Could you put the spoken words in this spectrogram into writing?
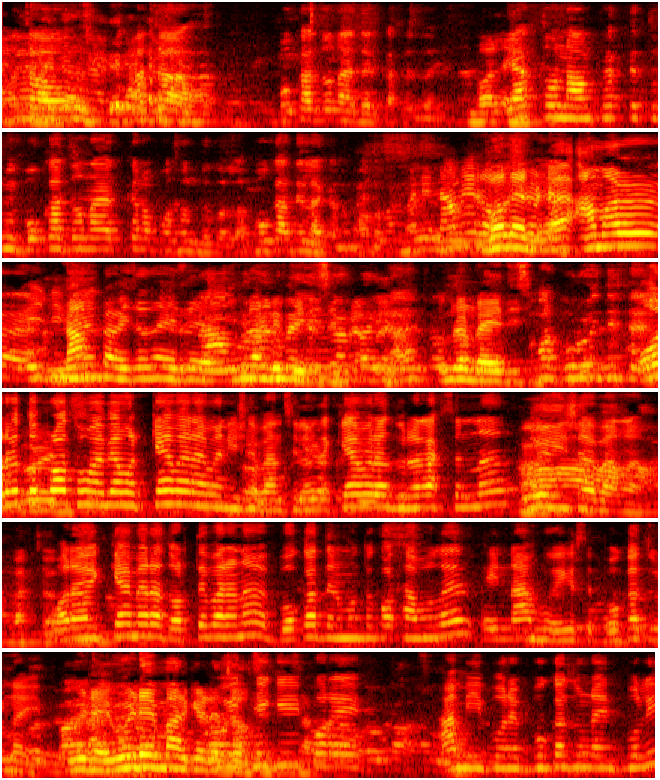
আচ্ছা আচ্ছা। বোকা জোনায়েদের কাছে যাই। এত নাম থাকতে তুমি বোকা জোনায়েদ কেন পছন্দ করলা? বোকা দিলা কেন? বলেন আমার নামটা হয়েছে যে এই যে ইমরান ভাই দিয়েছে ইমরান ভাই দিয়েছে তোমার গুরুই দিছে। ওরে তো প্রথম আমি আমার ক্যামেরাম্যান হিসেবে আনছিলাম। যে ক্যামেরা দূরে রাখছেন না ওই হিসাবে আনা। আচ্ছা। ওরা ওই ক্যামেরা ধরতে পারে না বোকাদের মতো কথা বলে এই নাম হয়ে গেছে বোকা জুনাইদ ওইটাই ওইটাই মার্কেটে ওই থেকেই পরে আমি পরে বোকা জুনাইদ বলি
